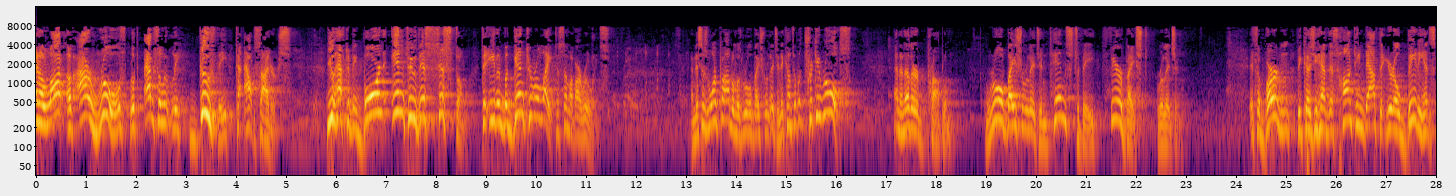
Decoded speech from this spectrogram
And a lot of our rules look absolutely goofy to outsiders. You have to be born into this system to even begin to relate to some of our rulings. And this is one problem with rule-based religion. It comes up with tricky rules. And another problem, rule-based religion tends to be fear-based religion. It's a burden because you have this haunting doubt that your obedience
